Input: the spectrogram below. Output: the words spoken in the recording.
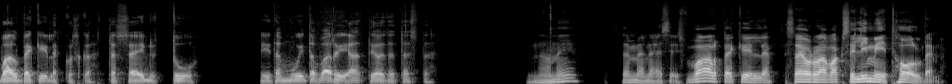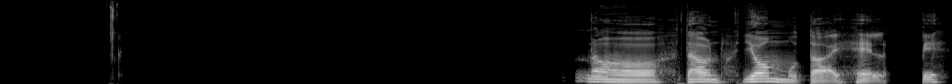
Valbekille, koska tässä ei nyt tuu niitä muita variaatioita tästä. No niin, se menee siis Valpekille. Seuraavaksi Limit Hold'em. No, tämä on jommu tai helppi.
